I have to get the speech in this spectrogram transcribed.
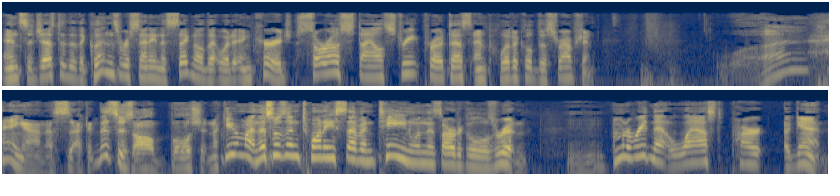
and suggested that the Clintons were sending a signal that would encourage Soros style street protests and political disruption. What? Hang on a second. This is all bullshit. Now keep in mind, this was in 2017 when this article was written. I'm going to read that last part again.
